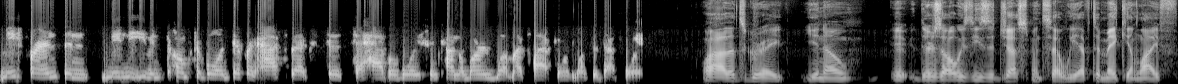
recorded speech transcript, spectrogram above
made friends and made me even comfortable in different aspects to to have a voice and kind of learn what my platform was at that point. Wow, that's great. You know, it, there's always these adjustments that we have to make in life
